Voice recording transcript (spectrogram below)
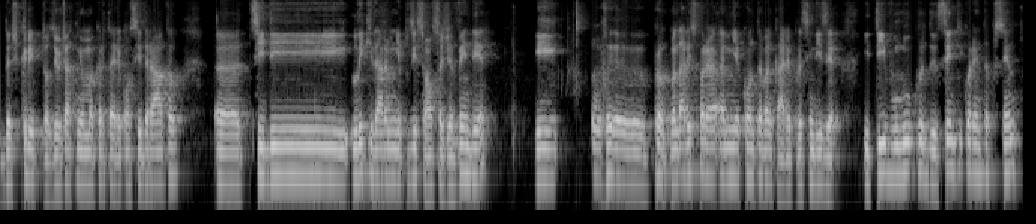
das criptos, eu já tinha uma carteira considerável, uh, decidi liquidar a minha posição, ou seja, vender e pronto, mandar isso para a minha conta bancária, por assim dizer, e tive um lucro de 140%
